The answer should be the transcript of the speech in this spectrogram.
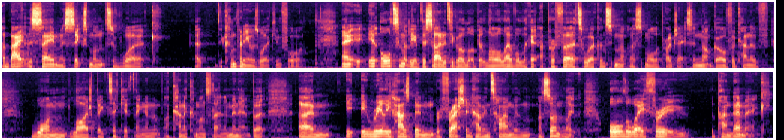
about the same as six months of work at the company I was working for. Now, it, it ultimately, I've decided to go a little bit lower level. Like I I prefer to work on sm- uh, smaller projects and not go for kind of one large big ticket thing and I'll kind of come on to that in a minute but um, it, it really has been refreshing having time with my son. Like all the way through the pandemic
